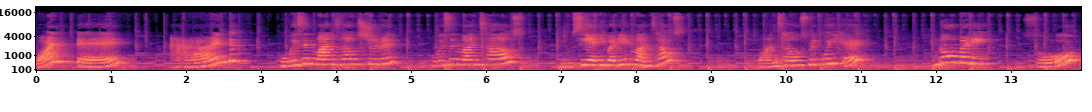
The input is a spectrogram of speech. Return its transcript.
110 and who is in one's house children who is in one's house you see anybody in one's house one's house में कोई है nobody so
